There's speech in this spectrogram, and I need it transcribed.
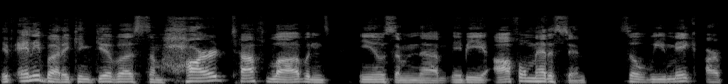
if anybody can give us some hard, tough love and you know some uh, maybe awful medicine, so we make our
